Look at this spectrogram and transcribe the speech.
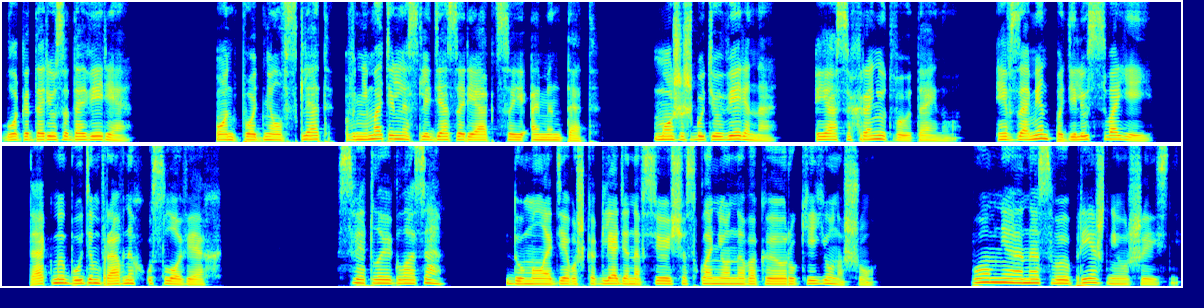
«Благодарю за доверие». Он поднял взгляд, внимательно следя за реакцией Аментет. «Можешь быть уверена, я сохраню твою тайну и взамен поделюсь своей. Так мы будем в равных условиях. Светлые глаза, думала девушка, глядя на все еще склоненного к ее руке юношу. Помня она свою прежнюю жизнь,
